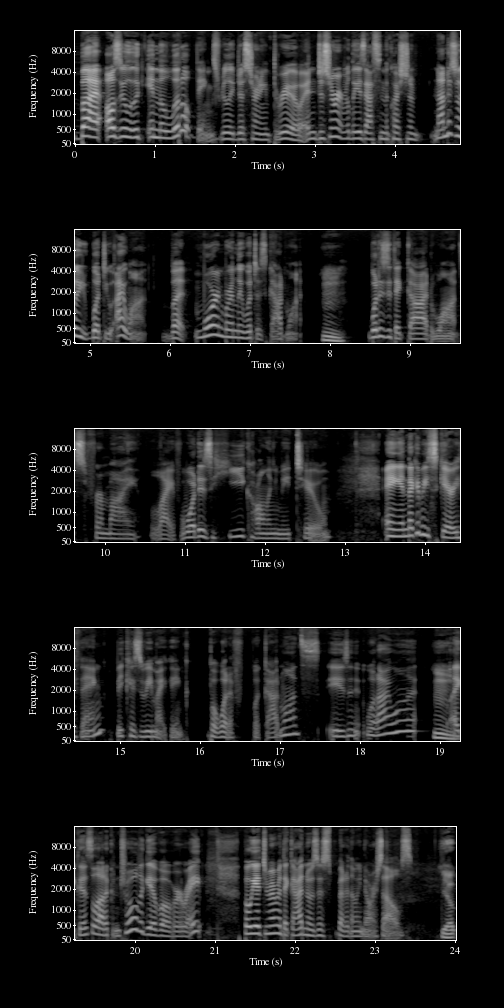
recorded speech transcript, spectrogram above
But also like in the little things, really discerning through. And discernment really is asking the question of not necessarily what do I want, but more importantly, what does God want? mm. What is it that God wants for my life? What is He calling me to? And that could be a scary thing because we might think, but what if what God wants isn't what I want? Mm. Like there's a lot of control to give over, right? But we have to remember that God knows us better than we know ourselves. yep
